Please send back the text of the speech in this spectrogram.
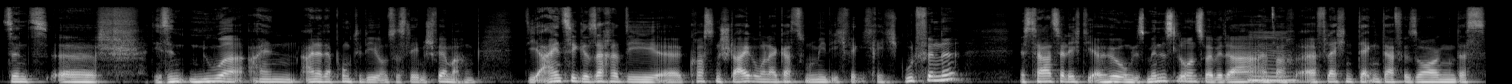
sind, äh, die sind nur ein, einer der Punkte, die uns das Leben schwer machen. Die einzige Sache, die äh, Kostensteigerung in der Gastronomie, die ich wirklich richtig gut finde, ist tatsächlich die Erhöhung des Mindestlohns, weil wir da Mhm. einfach äh, flächendeckend dafür sorgen, dass,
